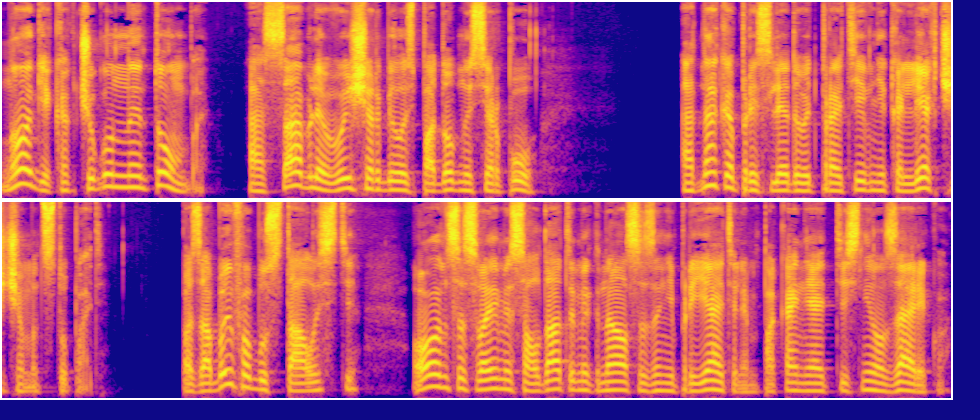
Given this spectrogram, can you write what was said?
Ноги, как чугунные тумбы, а сабля выщербилась подобно серпу. Однако преследовать противника легче, чем отступать. Позабыв об усталости, он со своими солдатами гнался за неприятелем, пока не оттеснил за реку.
